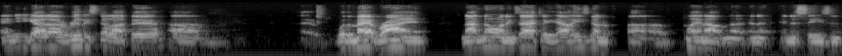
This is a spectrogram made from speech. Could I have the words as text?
and you got uh, Ridley still out there um, with Matt Ryan, not knowing exactly how he's going to uh, plan out in the, in, a, in the season,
